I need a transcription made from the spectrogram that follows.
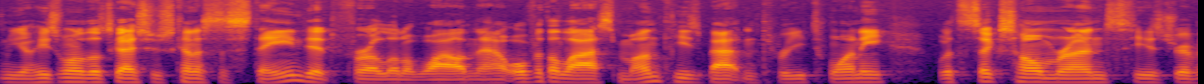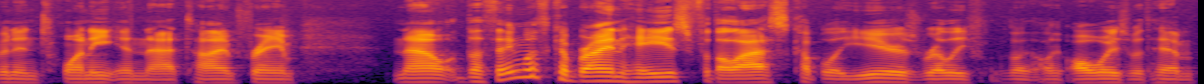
you know he's one of those guys who's kind of sustained it for a little while now. Over the last month, he's batting 320 with six home runs. He's driven in 20 in that time frame. Now, the thing with Ke'Bryan Hayes for the last couple of years, really, like always with him,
